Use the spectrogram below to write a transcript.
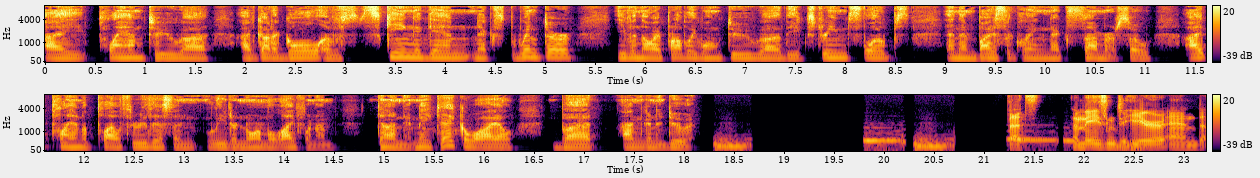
I plan to. Uh, I've got a goal of skiing again next winter, even though I probably won't do uh, the extreme slopes, and then bicycling next summer. So I plan to plow through this and lead a normal life when I'm done. It may take a while, but I'm going to do it. That's amazing to hear, and uh,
